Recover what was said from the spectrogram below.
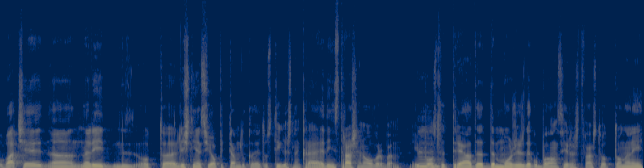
Обаче, а, нали, от а, личния си опит там, докъдето стигаш накрая, е един страшен овербън. И mm. после трябва да, да можеш да го балансираш това, защото то, нали,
